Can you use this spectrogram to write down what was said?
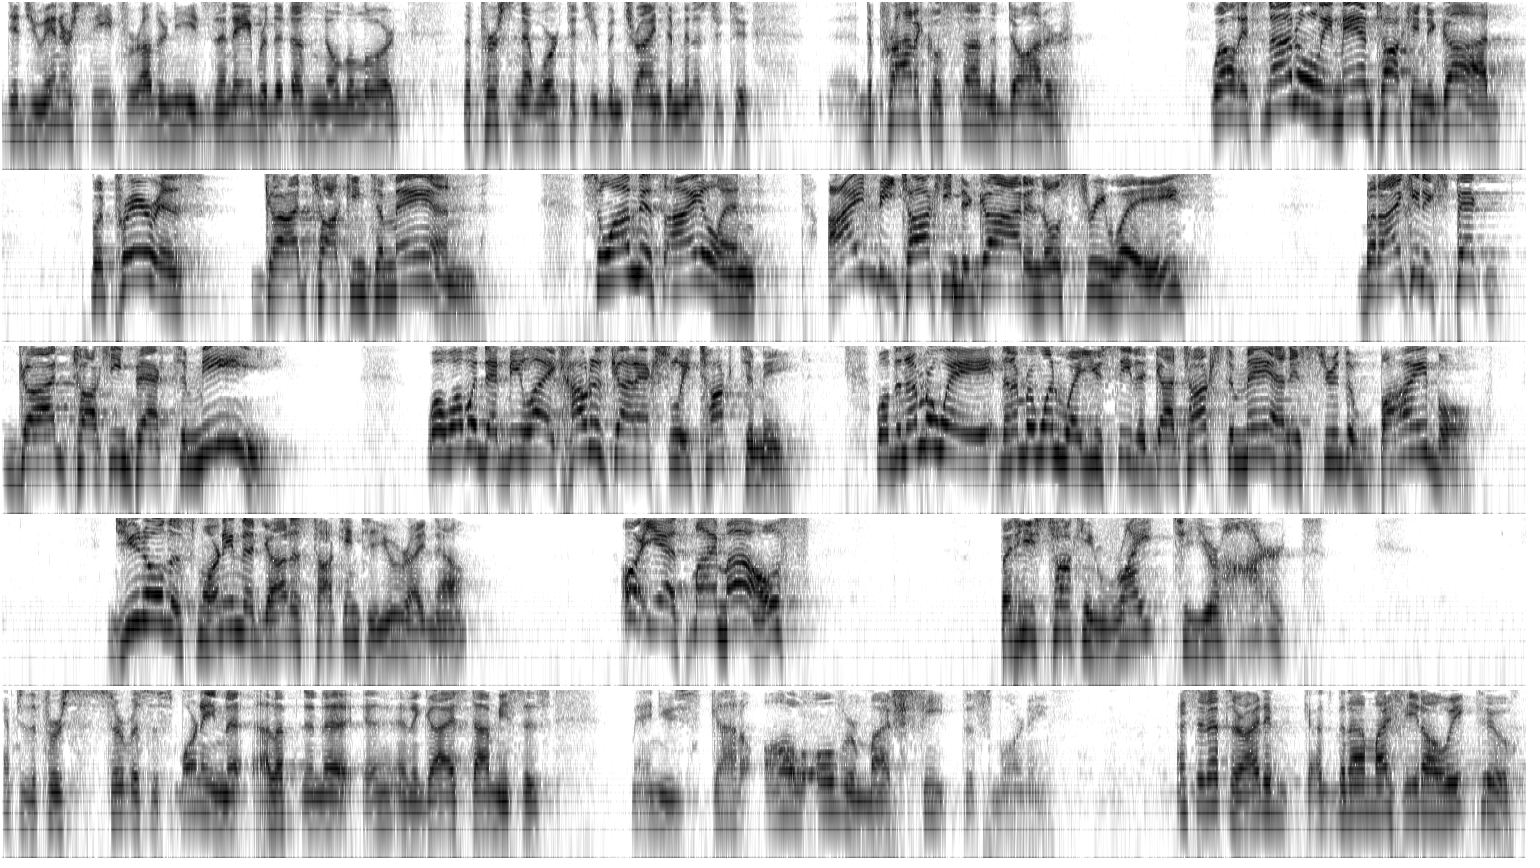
Did you intercede for other needs? The neighbor that doesn't know the Lord, the person at work that you've been trying to minister to, the prodigal son, the daughter. Well, it's not only man talking to God, but prayer is God talking to man. So on this island, I'd be talking to God in those three ways, but I can expect God talking back to me. Well, what would that be like? How does God actually talk to me? Well, the number way, the number one way you see that God talks to man is through the Bible. Do you know this morning that God is talking to you right now? Oh, yeah, it's my mouth. But He's talking right to your heart. After the first service this morning, I left and a, and a guy stopped me and says, Man, you got all over my feet this morning. I said, That's all right. God's been on my feet all week, too.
